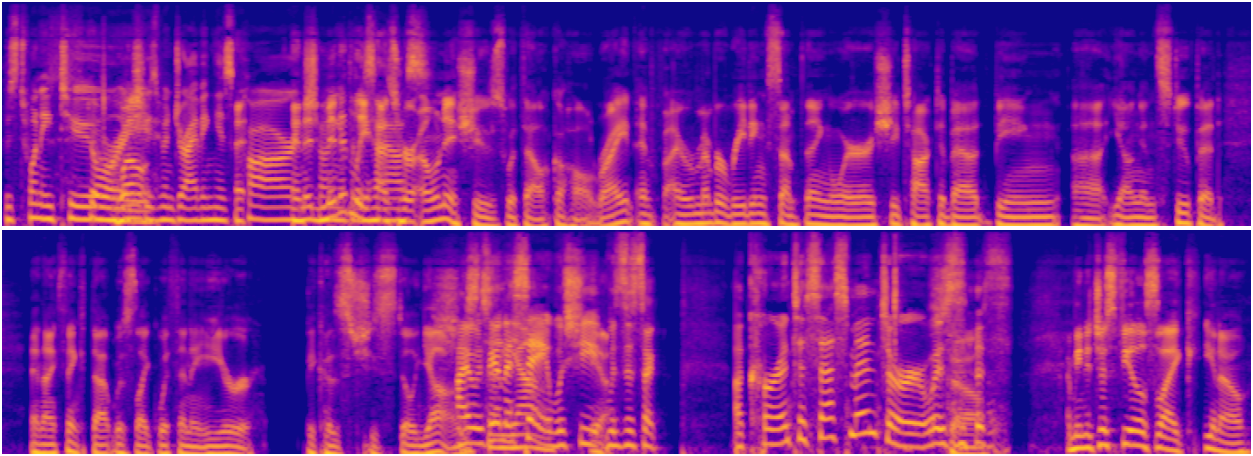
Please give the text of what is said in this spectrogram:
Who's 22. story. and she's been driving his car. and showing up at admittedly has house. her own issues with alcohol, right? And I remember reading something where she talked about being uh, young and stupid, and I think that was like within a year because she's still young. I was going to say, was she? Yeah. Was this a a current assessment or was So, this? I mean, it just feels like you know,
